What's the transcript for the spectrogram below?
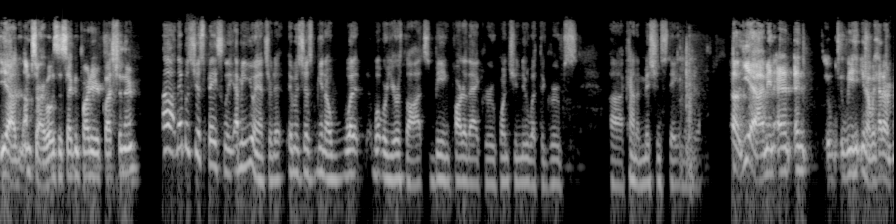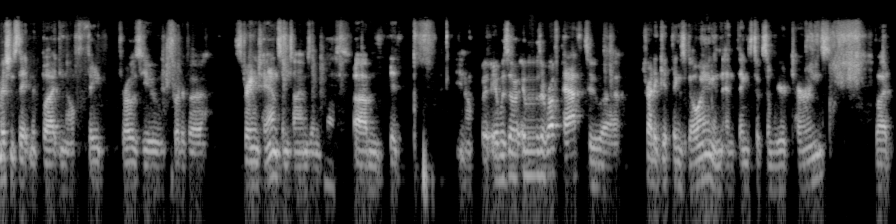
yeah. I'm sorry. What was the second part of your question there? Uh, that was just basically. I mean, you answered it. It was just you know what what were your thoughts being part of that group once you knew what the group's uh, kind of mission statement was. Oh yeah, I mean, and and we you know we had our mission statement, but you know, fate throws you sort of a strange hand sometimes, and um, it you know it was a it was a rough path to uh, try to get things going, and, and things took some weird turns, but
